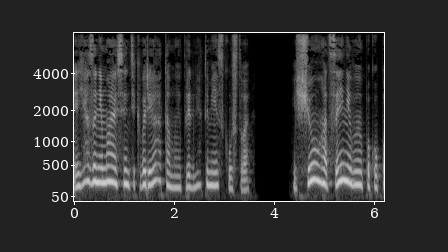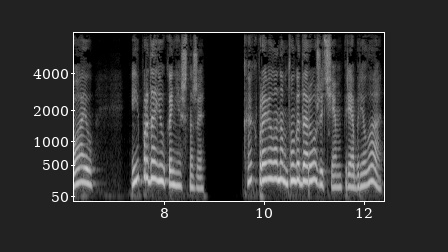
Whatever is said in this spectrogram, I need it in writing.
Я занимаюсь антиквариатом и предметами искусства. Ищу, оцениваю, покупаю и продаю, конечно же. Как правило, намного дороже, чем приобрела.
